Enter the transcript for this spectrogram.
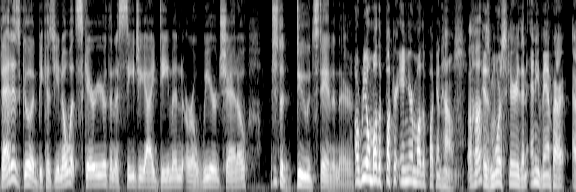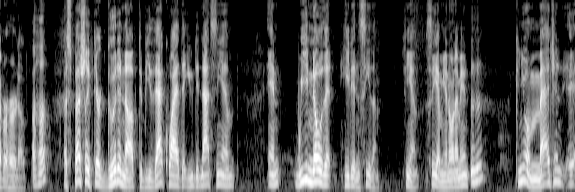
that is good because you know what's scarier than a CGI demon or a weird shadow? Just a dude standing there. A real motherfucker in your motherfucking house Uh-huh. is more scary than any vampire ever heard of. Uh huh. Especially if they're good enough to be that quiet that you did not see him, and we know that he didn't see them, see him, see him. You know what I mean? Mhm. Can you imagine? eh,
